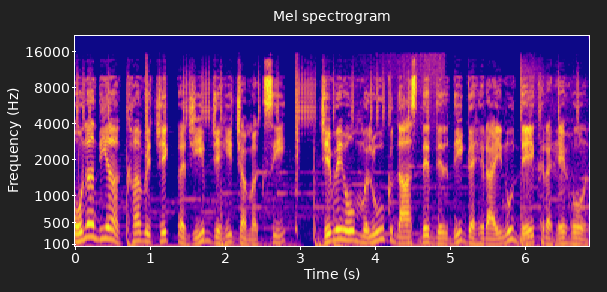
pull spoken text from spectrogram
ਉਹਨਾਂ ਦੀਆਂ ਅੱਖਾਂ ਵਿੱਚ ਇੱਕ ਅਜੀਬ ਜਿਹੀ ਚਮਕ ਸੀ, ਜਿਵੇਂ ਉਹ ਮਲੂਕ ਦਾਸ ਦੇ ਦਿਲ ਦੀ ਗਹਿਰਾਈ ਨੂੰ ਦੇਖ ਰਹੇ ਹੋਣ।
